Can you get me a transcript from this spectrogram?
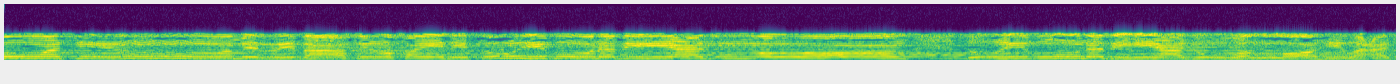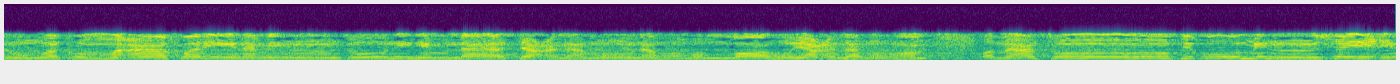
قوة ومن رباط الخيل ترهبون به عدو الله ترهبون به عدو الله وعدوكم وآخرين من دونهم لا تعلمونهم الله يعلمهم وما تنفقوا من شيء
